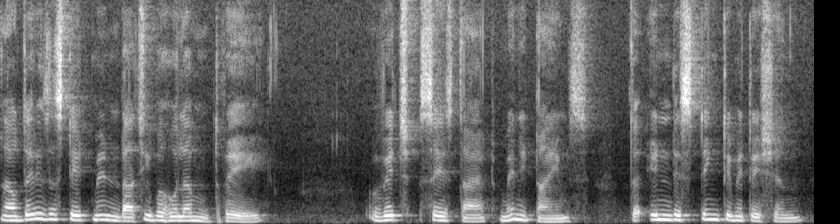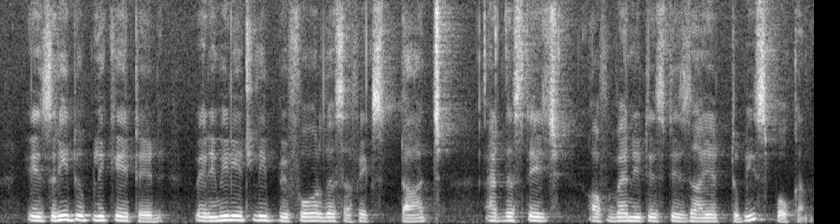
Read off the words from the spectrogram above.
Now there is a statement dachi bahulam dve which says that many times the indistinct imitation is reduplicated when immediately before the suffix dach at the stage of when it is desired to be spoken.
